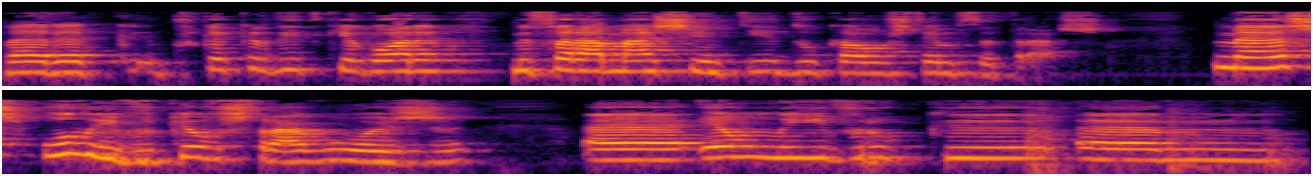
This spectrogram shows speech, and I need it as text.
para que, porque acredito que agora me fará mais sentido do que há uns tempos atrás. Mas o livro que eu vos trago hoje uh, é um livro que um,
